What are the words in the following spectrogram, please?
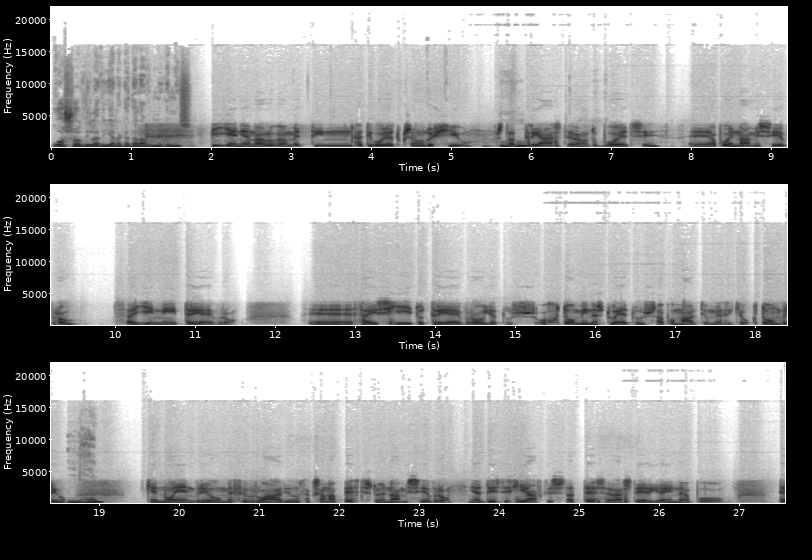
πόσο δηλαδή για να καταλάβουμε και εμείς; Πηγαίνει ανάλογα με την κατηγορία του ξενοδοχείου. Στα τριάστερα να το πω έτσι, ε, από 1,5 ευρώ θα γίνει 3 ευρώ. Ε, θα ισχύει το 3 ευρώ για τους 8 μήνες του έτους, από Μάρτιο μέχρι και Οκτώβριο. Ναι και Νοέμβριο με Φεβρουάριο θα ξαναπέφτει στο 1,5 ευρώ. Η αντίστοιχη αύξηση στα 4 αστέρια είναι από 4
